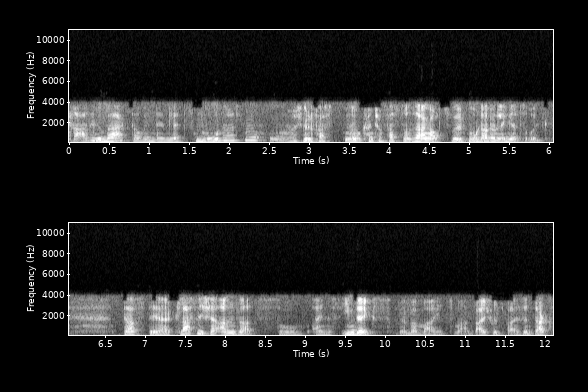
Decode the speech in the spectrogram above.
gerade gemerkt, auch in den letzten Monaten, ich will fast, ne, kann schon fast so sagen, auch zwölf Monate und länger zurück, dass der klassische Ansatz so eines Index, wenn wir mal jetzt mal beispielsweise einen DAX,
